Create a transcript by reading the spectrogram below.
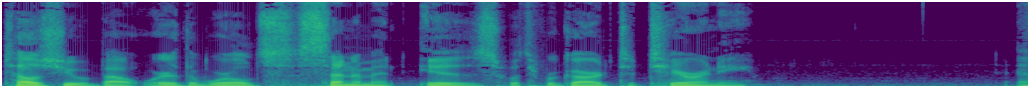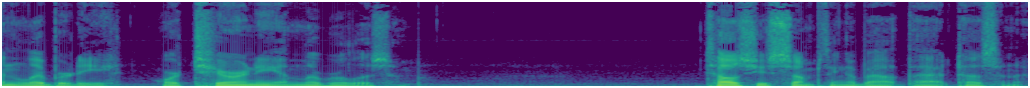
Tells you about where the world's sentiment is with regard to tyranny and liberty, or tyranny and liberalism. Tells you something about that, doesn't it?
